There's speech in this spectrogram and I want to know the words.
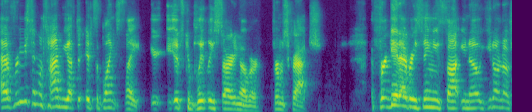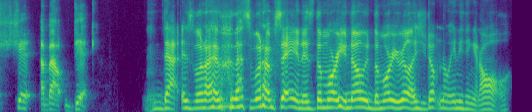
every single time you have to, it's a blank slate. It's completely starting over from scratch. Forget everything you thought you know. You don't know shit about dick. That is what I that's what I'm saying is the more you know, the more you realize you don't know anything at all.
